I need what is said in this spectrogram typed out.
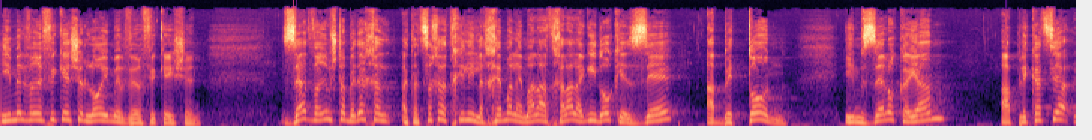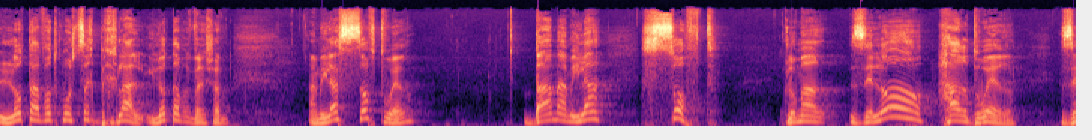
email verification, לא email verification. זה הדברים שאתה בדרך כלל, אתה צריך להתחיל להילחם עליהם על ההתחלה, להגיד, אוקיי, זה הבטון. אם זה לא קיים, האפליקציה לא תעבוד כמו שצריך בכלל, היא לא תעבוד, ועכשיו, המילה software באה מהמילה soft, כלומר, זה לא hardware, זה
